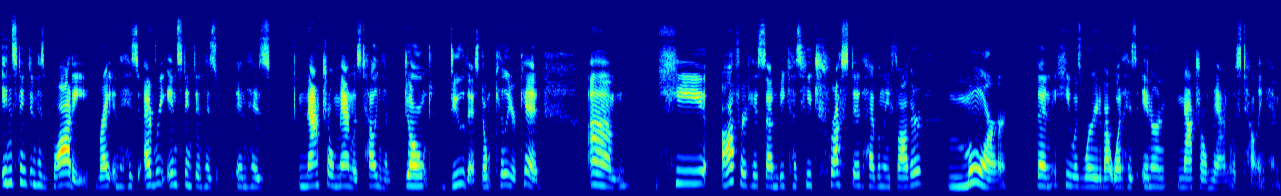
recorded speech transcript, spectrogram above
instinct in his body, right, and his every instinct in his in his natural man was telling him, "Don't do this. Don't kill your kid." Um, he offered his son because he trusted Heavenly Father more than he was worried about what his inner natural man was telling him.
